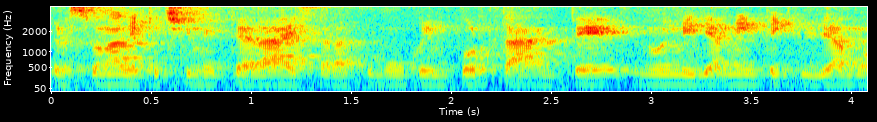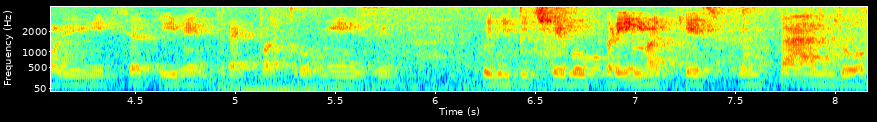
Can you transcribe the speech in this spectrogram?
personale che ci metterà e sarà comunque importante, noi mediamente chiudiamo le iniziative in 3-4 mesi, quindi dicevo prima che scontando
